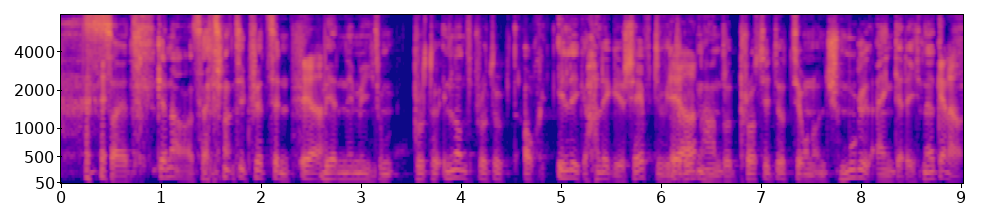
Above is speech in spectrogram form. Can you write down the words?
seit, genau, seit 2014 ja. werden nämlich zum Bruttoinlandsprodukt auch illegale Geschäfte wie Drogenhandel, Prostitution und Schmuggel eingerechnet. Genau.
